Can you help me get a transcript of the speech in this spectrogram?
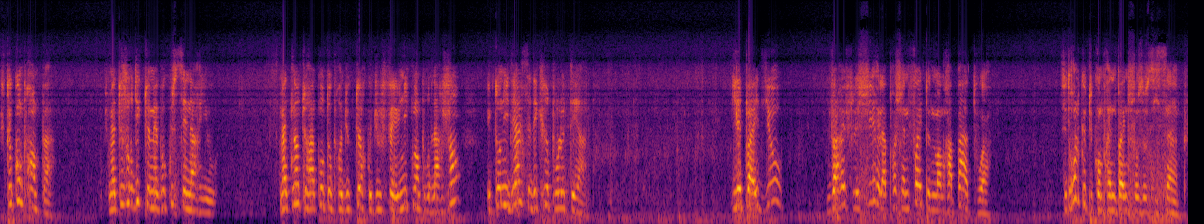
Je te comprends pas. Tu m'as toujours dit que tu aimais beaucoup ce scénario. Maintenant, tu racontes au producteur que tu le fais uniquement pour de l'argent et que ton idéal, c'est d'écrire pour le théâtre. Il est pas idiot. Il va réfléchir et la prochaine fois, il te demandera pas à toi. C'est drôle que tu comprennes pas une chose aussi simple.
